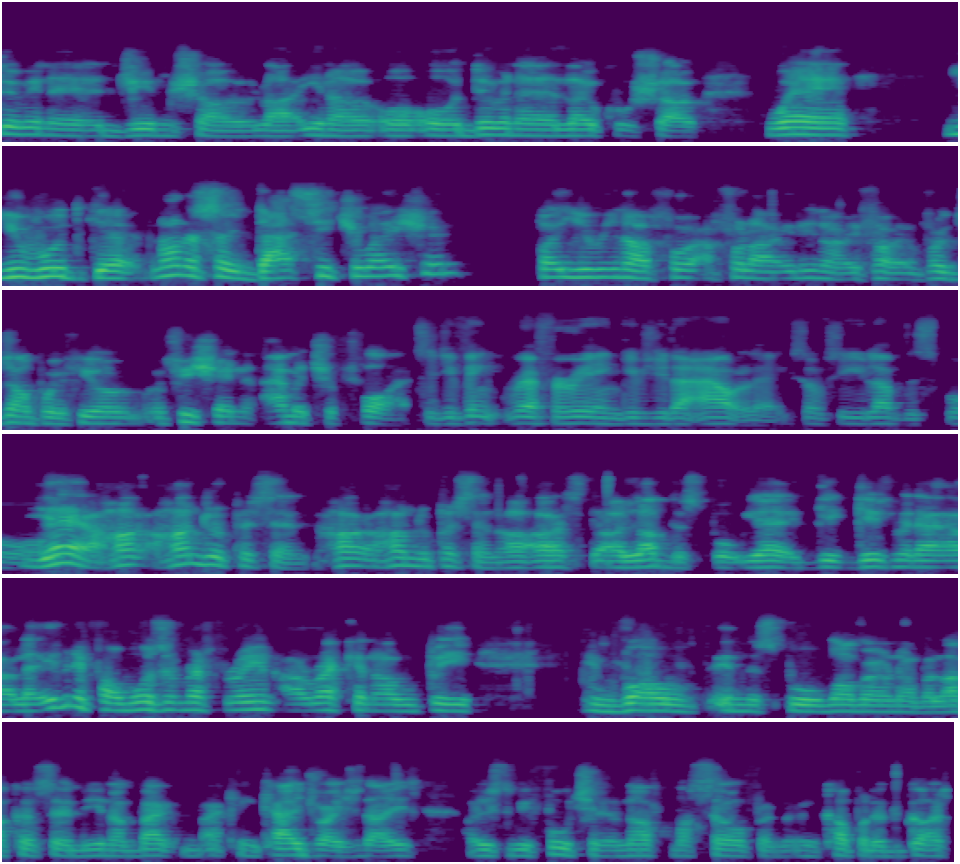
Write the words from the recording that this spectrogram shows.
doing a gym show, like you know, or, or doing a local show where you would get not necessarily that situation, but you, you know, for for like you know, if I, for example, if you're officiating amateur fight, so do you think refereeing gives you that outlet? Because obviously you love the sport. Yeah, hundred percent, hundred percent. I I love the sport. Yeah, it gives me that outlet. Even if I wasn't refereeing, I reckon I would be involved in the sport one way or another. Like I said, you know, back back in cage rage days, I used to be fortunate enough myself and, and a couple of the guys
